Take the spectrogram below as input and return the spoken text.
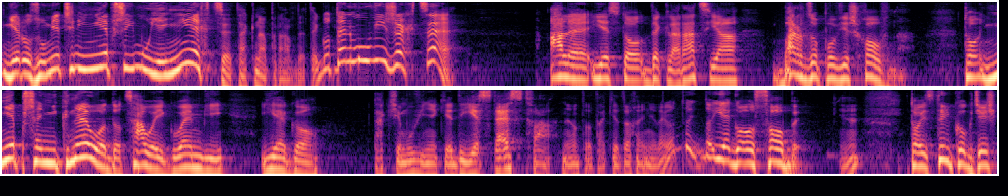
nie rozumie, czyli nie przyjmuje, nie chce tak naprawdę tego. Ten mówi, że chce, ale jest to deklaracja bardzo powierzchowna. To nie przeniknęło do całej głębi jego, tak się mówi niekiedy, jestestwa, no to takie trochę nie tego, do, do jego osoby. Nie? To jest tylko gdzieś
